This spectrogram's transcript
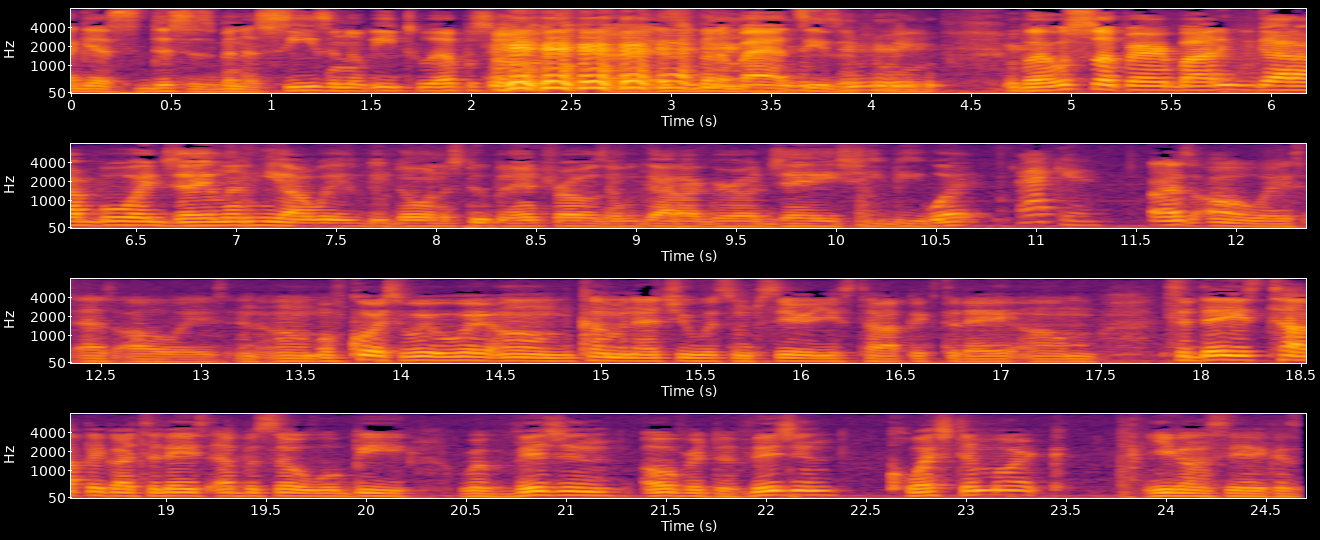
I guess this has been a season of E2 episodes. All right, this has been a bad season for me. But what's up, everybody? We got our boy Jalen. He always be doing the stupid intros, and we got our girl Jay. She be what? Packing. As always, as always, and um, of course, we're we're um coming at you with some serious topics today. Um, today's topic or today's episode will be revision over division? Question mark. You're gonna see it because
